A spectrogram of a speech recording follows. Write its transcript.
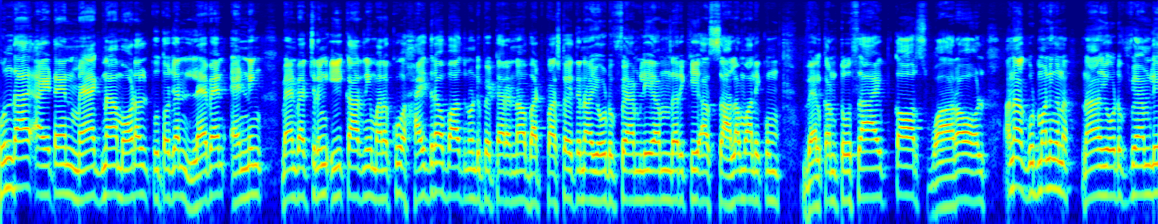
Hyundai I ten Magna model two thousand eleven ending manufacturing ఈ కార్ని మనకు హైదరాబాద్ నుండి పెట్టారన్న. బట్ ఫస్ట్ అయితే నా యూట్యూబ్ ఫ్యామిలీ అందరికీ అస్సలం వాలేకుమ్ వెల్కమ్ టు సాయి కార్స్ వారాల్ అన్న గుడ్ మార్నింగ్ అన్న. నా యూట్యూబ్ ఫ్యామిలీ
